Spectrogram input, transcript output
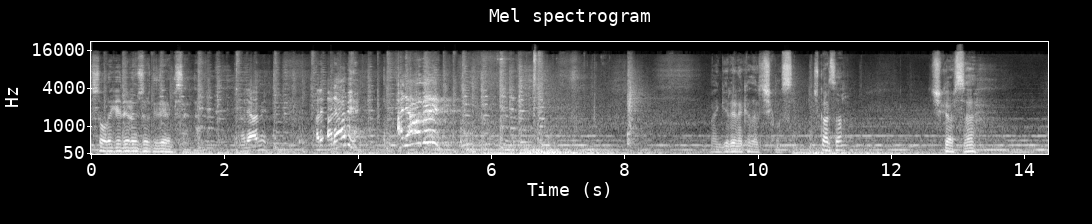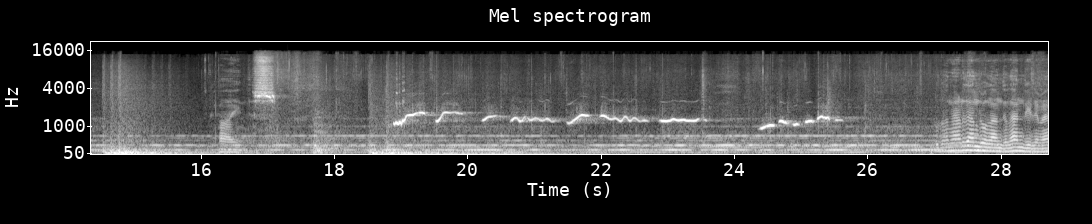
Sonra gelir özür dilerim senden. Ali abi. Ali, Ali abi. Ali abi! Gelene kadar çıkmasın. Çıkarsa? Çıkarsa haindir. Bu da nereden dolandı lan dilime?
